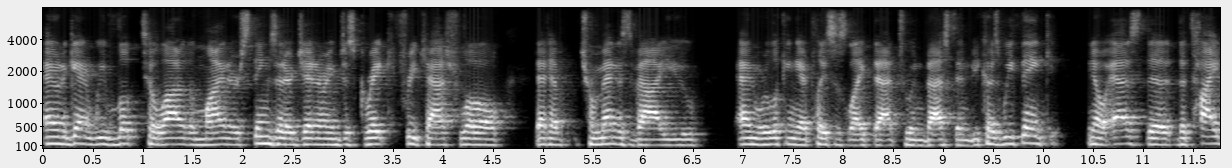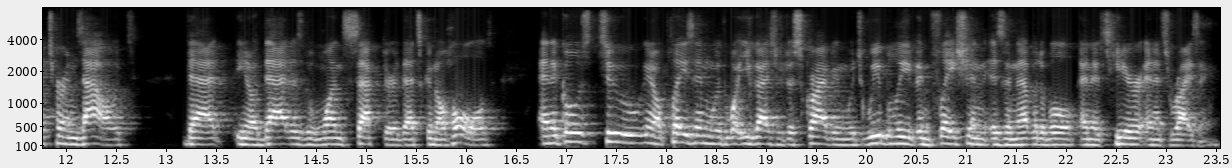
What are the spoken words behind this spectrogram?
and again we've looked to a lot of the miners, things that are generating just great free cash flow that have tremendous value, and we're looking at places like that to invest in because we think you know as the the tide turns out that you know that is the one sector that's going to hold and it goes to you know plays in with what you guys are describing which we believe inflation is inevitable and it's here and it's rising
